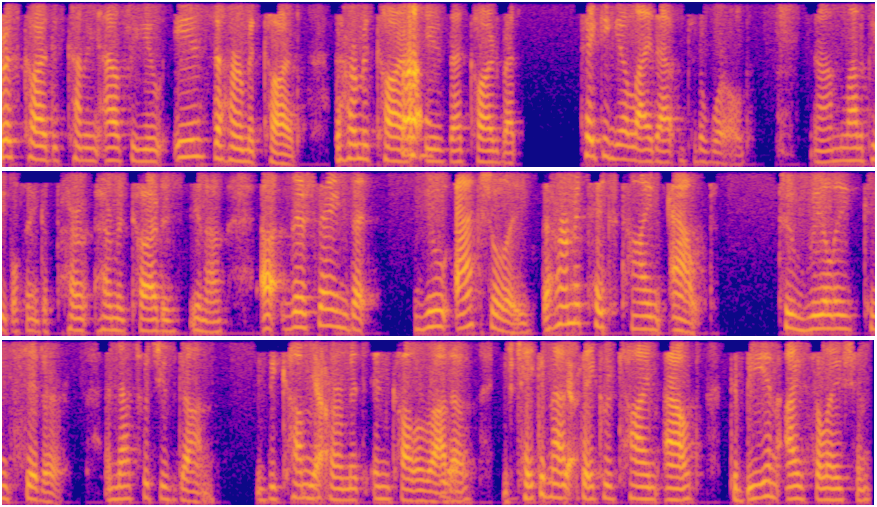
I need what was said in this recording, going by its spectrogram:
First card that's coming out for you is the Hermit card. The Hermit card uh-huh. is that card about taking your light out into the world. Um, a lot of people think a her- Hermit card is, you know, uh, they're saying that you actually, the Hermit takes time out to really consider, and that's what you've done. You've become yeah. the Hermit in Colorado. Yeah. You've taken that yeah. sacred time out to be in isolation.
